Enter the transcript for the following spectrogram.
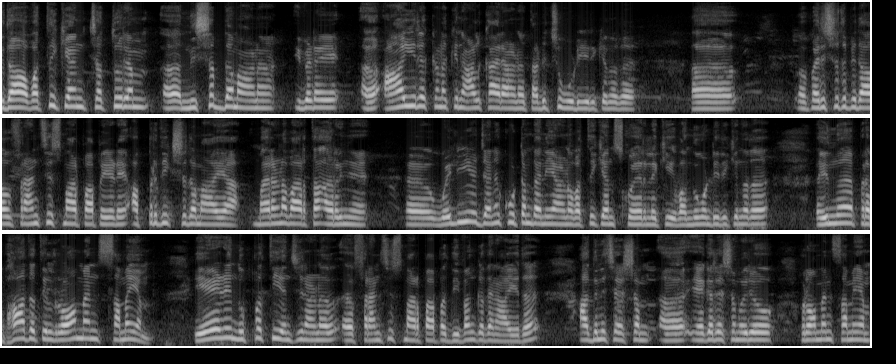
ഇതാ വത്തിക്കാൻ ചത്തുരം നിശബ്ദമാണ്. ഇവിടെ ആയിരക്കണക്കിന് ആൾക്കാരാണ് തടിച്ചുകൂടിയിരിക്കുന്നത്. പരിശുദ്ധ പിതാവ് ഫ്രാൻസിസ് മാർപ്പാപ്പയുടെ അപ്രതീക്ഷിതമായ മരണവാർത്ത അറിഞ്ഞ് വലിയ ജനക്കൂട്ടം തന്നെയാണ് വത്തിക്കാൻ സ്ക്വയറിലേക്ക് വന്നുകൊണ്ടിരിക്കുന്നത്. ഇന്ന് പ്രഭാതത്തിൽ റോമൻ സമയം ഏഴ് മുപ്പത്തി അഞ്ചിനാണ് ഫ്രാൻസിസ് മാർപ്പാപ്പ ദിവംഗതനായത്. അതിനുശേഷം ഏകദേശം ഒരു റോമൻ സമയം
